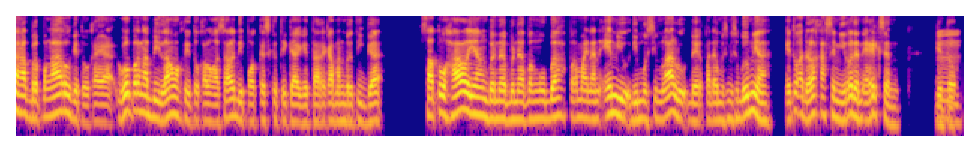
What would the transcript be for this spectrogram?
sangat berpengaruh gitu. Kayak gue pernah bilang waktu itu kalau nggak salah di podcast ketika kita rekaman bertiga, satu hal yang benar-benar mengubah permainan MU di musim lalu daripada musim sebelumnya itu adalah Casemiro dan Erikson gitu. Hmm.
